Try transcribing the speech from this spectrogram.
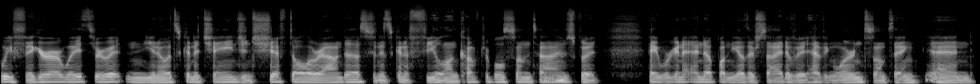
We figure our way through it and you know it's gonna change and shift all around us and it's gonna feel uncomfortable sometimes. But hey, we're gonna end up on the other side of it having learned something and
